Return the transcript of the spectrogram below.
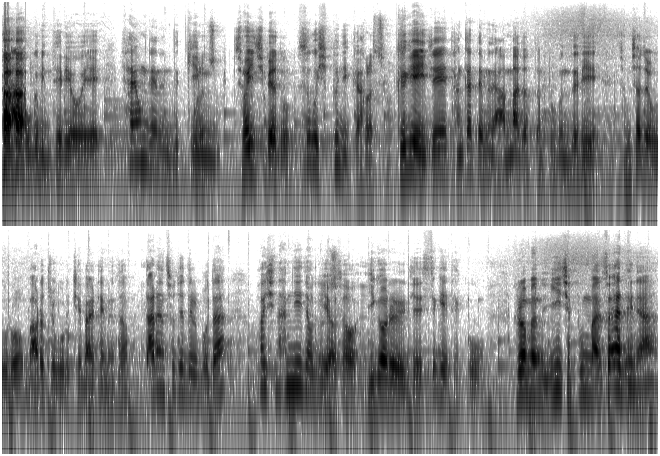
아, 고급 인테리어에 사용되는 느낌 그렇죠. 저희 집에도 쓰고 싶으니까 그렇죠. 그게 이제 단가 때문에 안 맞았던 부분들이 점차적으로 마루 쪽으로 개발되면서 다른 소재들보다 훨씬 합리적이어서 그렇죠. 이거를 이제 쓰게 됐고 그러면 이 제품만 써야 되냐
